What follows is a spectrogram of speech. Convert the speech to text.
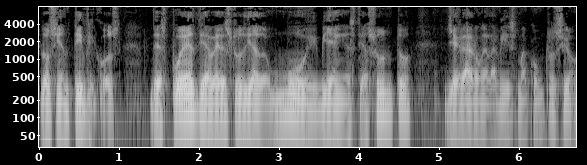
los científicos, después de haber estudiado muy bien este asunto, llegaron a la misma conclusión.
